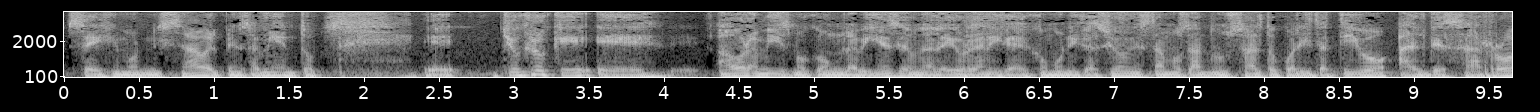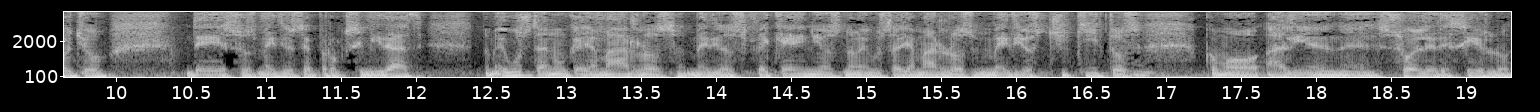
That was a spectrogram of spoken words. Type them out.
se hegemonizaba el pensamiento. Eh, yo creo que eh, ahora mismo, con la vigencia de una ley orgánica de comunicación, estamos dando un salto cualitativo al desarrollo de esos medios de proximidad. No me gusta nunca llamarlos medios pequeños, no me gusta llamarlos medios chiquitos, como alguien eh, suele decirlo,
